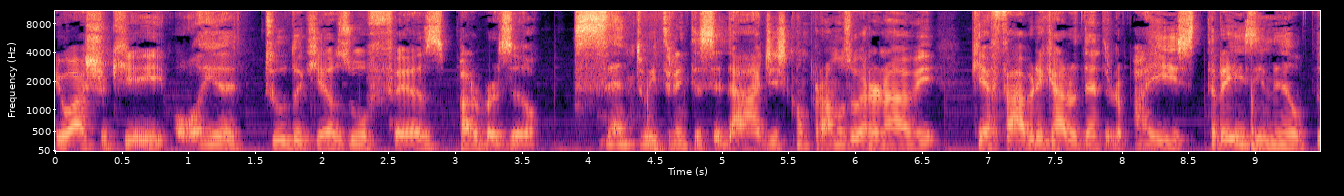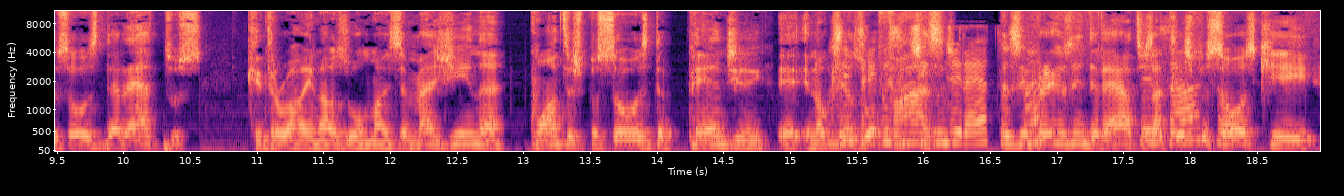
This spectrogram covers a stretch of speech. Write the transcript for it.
eu acho que, olha tudo que a Azul fez para o Brasil. 130 cidades, compramos o aeronave que é fabricado dentro do país, 13 mil pessoas diretos que trabalham na Azul, mas imagina quantas pessoas dependem eh, no que a Azul faz. Indiretos, Os né? empregos indiretos. Exato. Até as pessoas que,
